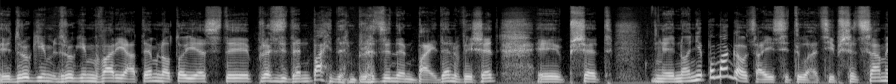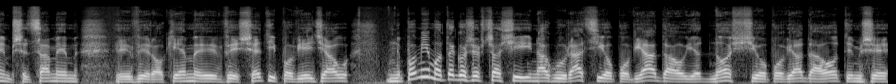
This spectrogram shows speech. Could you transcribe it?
Y, Drugim, drugim wariatem, no to jest y, prezydent Biden. Prezydent Biden wyszedł y, przed, y, no nie pomagał całej sytuacji. Przed samym, przed samym y, wyrokiem y, wyszedł i powiedział, y, pomimo tego, że w czasie inauguracji opowiada o jedności, opowiada o tym, że,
